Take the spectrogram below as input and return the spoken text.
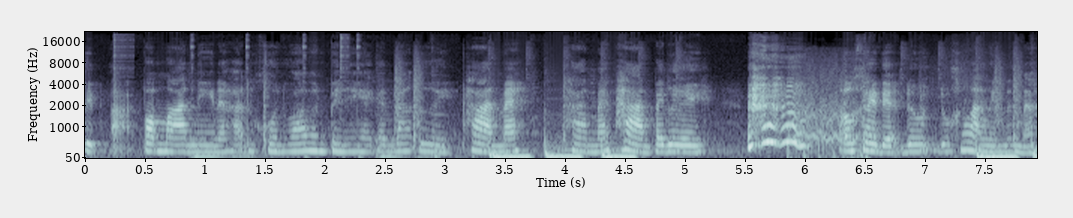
ติดปากประมาณนี้นะคะ ทุกคนว่ามันเป็นยังไงกันบ้างเอ่ย ผ่านไหมผ่านไหมผ่านไปเลย โอเค เดี๋ยวดูดูข้างหลังนิดนึงนะ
